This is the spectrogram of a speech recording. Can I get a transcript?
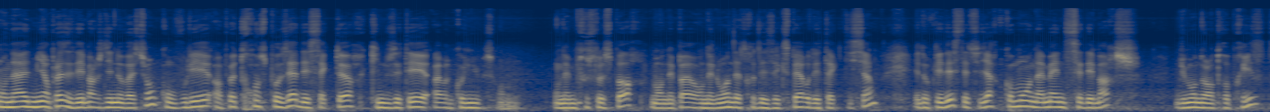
on a mis en place des démarches d'innovation qu'on voulait un peu transposer à des secteurs qui nous étaient inconnus. Parce qu'on on aime tous le sport, mais on, n'est pas, on est loin d'être des experts ou des tacticiens. Et donc l'idée, c'était de se dire comment on amène ces démarches du monde de l'entreprise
